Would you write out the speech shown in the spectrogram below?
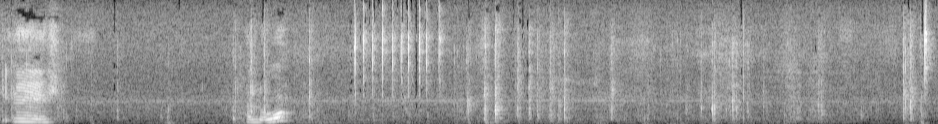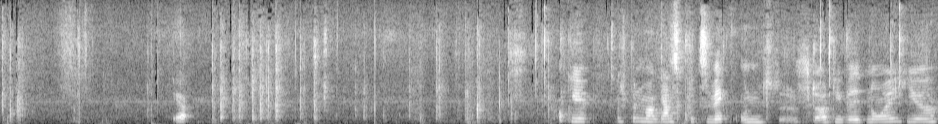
Geht nicht. Hallo? Ja. Okay, ich bin mal ganz kurz weg und äh, starte die Welt neu hier.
